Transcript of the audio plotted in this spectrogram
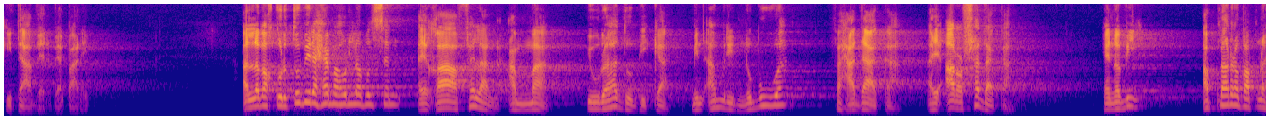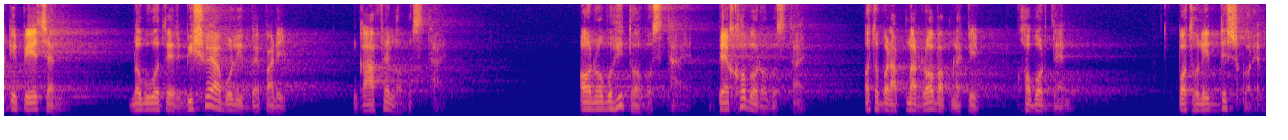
কিতাবের ব্যাপারে। আল্লামা কুরতুবী রাহেমাহুল্লাহ বলছেন, এ গাফেলান আম্মা ইউরাদু বিকা মিন আমরি নবুয়া ফাহাদাকা, আই আরশাদাকা। হে নবী, আপনার রব আপনাকে পেয়েছেন নবুয়তের বিষয়াবলীর ব্যাপারে গাফেল অবস্থায়, অনবহিত অবস্থায়, বেখবর অবস্থায় অথবা আপনার রব আপনাকে খবর দেন পথ নির্দেশ করেন।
